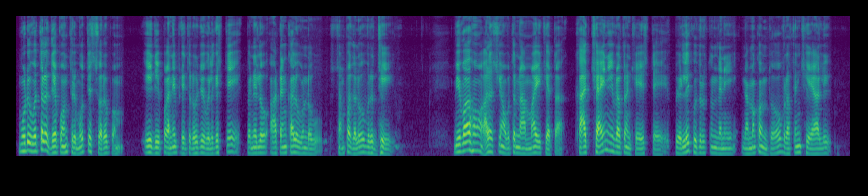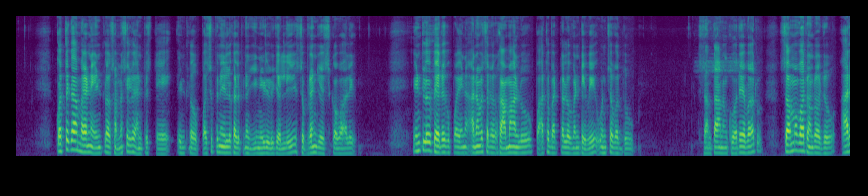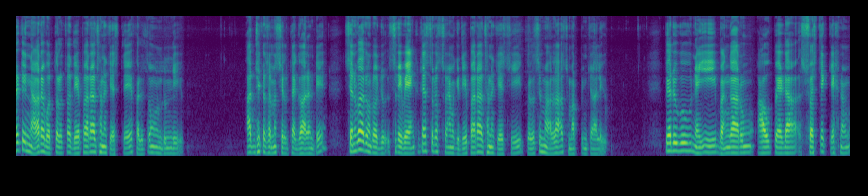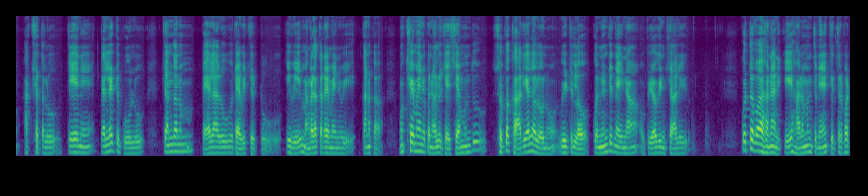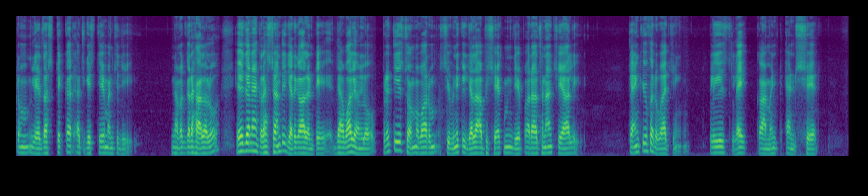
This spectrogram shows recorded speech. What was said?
మూడు ఉత్తల దీపం త్రిమూర్తి స్వరూపం. ఈ దీపాన్ని ప్రతిరోజు వెలిగిస్తే పనిలో ఆటంకాలు ఉండవు సంపదలు వృద్ధి. వివాహం ఆలస్యం అవుతున్న అమ్మాయి చేత కాచాయిని వ్రతం చేస్తే పెళ్ళి కుదురుతుందని నమ్మకంతో వ్రతం చేయాలి. కొత్తగా మరిన ఇంట్లో సమస్యలు అనిపిస్తే ఇంట్లో పసుపు నీళ్ళు కలిపిన నీళ్ళు చల్లి శుభ్రం చేసుకోవాలి. ఇంట్లో పెరిగిపోయిన అనవసర సామాన్లు పాత బట్టలు వంటివి ఉంచవద్దు. సంతానం కోరేవారు సోమవారం రోజు అరటి నార ఒత్తులతో దీపారాధన చేస్తే ఫలితం ఉంటుంది. ఆర్థిక సమస్యలు తగ్గాలంటే శనివారం రోజు శ్రీ వెంకటేశ్వర స్వామికి దీపారాధన చేసి తులసిమాల సమర్పించాలి. పెరుగు నెయ్యి బంగారం ఆవు పేడ స్వస్తిక్ చిహ్నం అక్షతలు తేనె తెల్లటి పూలు చందనం పేలాలు రవి చెట్టు ఇవి మంగళకరమైనవి. కనుక ముఖ్యమైన పనులు చేసే ముందు శుభకార్యాలలోనూ వీటిలో కొన్నింటినైనా ఉపయోగించాలి. కొత్త వాహనానికి హనుమంతునే చిత్రపటం లేదా స్టిక్కర్ అతికిస్తే మంచిది. నవగ్రహాలలో ఏదైనా గ్రహశాంతి జరగాలంటే దేవాలయంలో ప్రతి సోమవారం శివునికి జల అభిషేకం దీపారాధన చేయాలి. Thank you for watching. Please like comment and share.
